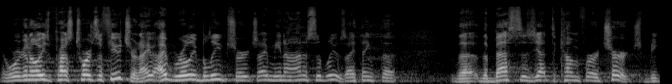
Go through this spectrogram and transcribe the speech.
And we're going to always press towards the future. And I, I really believe, church, I mean, I honestly believe. I think the, the, the best is yet to come for a church be,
